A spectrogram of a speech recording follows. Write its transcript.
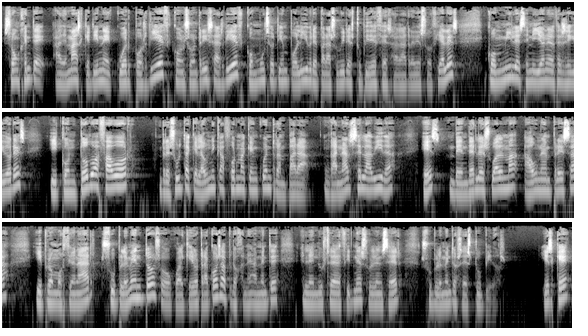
son gente además que tiene cuerpos 10, con sonrisas 10, con mucho tiempo libre para subir estupideces a las redes sociales, con miles y millones de seguidores y con todo a favor, resulta que la única forma que encuentran para ganarse la vida es venderle su alma a una empresa y promocionar suplementos o cualquier otra cosa, pero generalmente en la industria del fitness suelen ser suplementos estúpidos. Y es que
